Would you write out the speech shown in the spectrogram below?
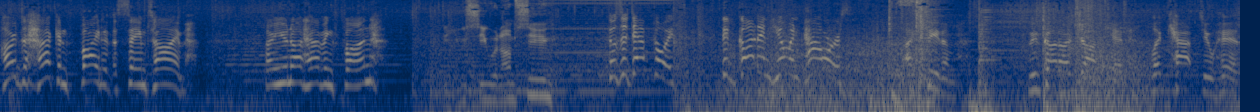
Hard to hack and fight at the same time. Are you not having fun? Do you see what I'm seeing? Those Adaptoids! They've got inhuman powers! I see them. We've got our job, kid. Let Cap do his.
